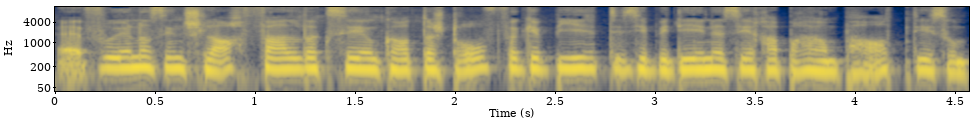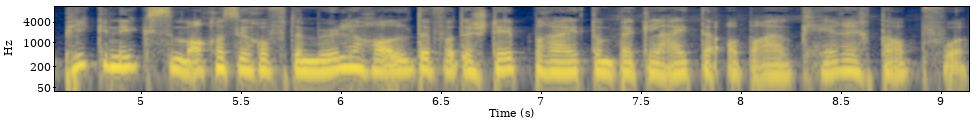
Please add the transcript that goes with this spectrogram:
Äh, früher sind es Schlachtfelder und Katastrophengebiete. Sie bedienen sich aber auch an Partys und Picknicks, machen sich auf den Müllhalden von der Steppbreit und begleiten aber auch Kirchtabfuhr.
